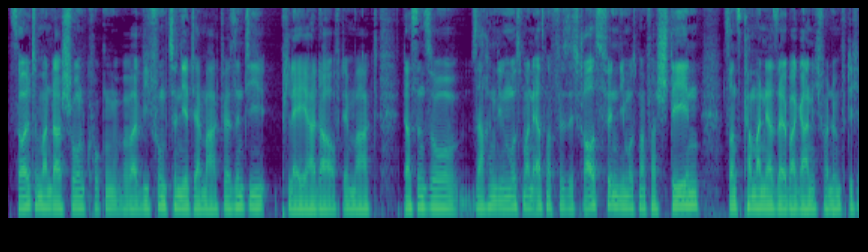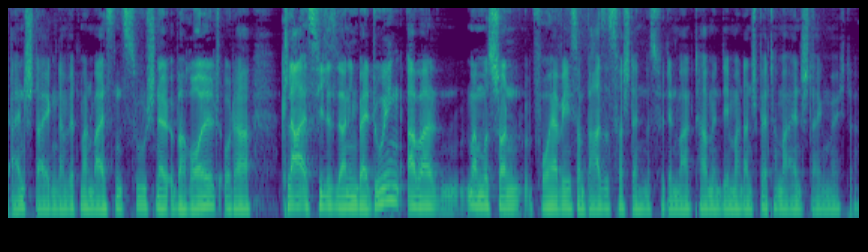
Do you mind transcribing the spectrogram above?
sollte man da schon gucken, wie funktioniert der Markt, wer sind die Player da auf dem Markt. Das sind so Sachen, die muss man erstmal für sich rausfinden, die muss man verstehen, sonst kann man ja selber gar nicht vernünftig einsteigen. Dann wird man meistens zu schnell überrollt oder klar ist vieles Learning by Doing, aber man muss schon vorher wenigstens ein Basisverständnis für den Markt haben, in dem man dann später mal einsteigen möchte.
